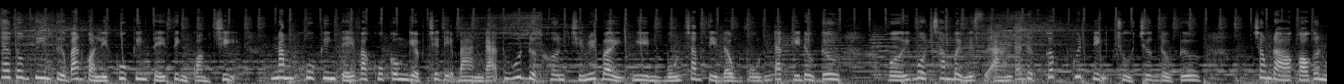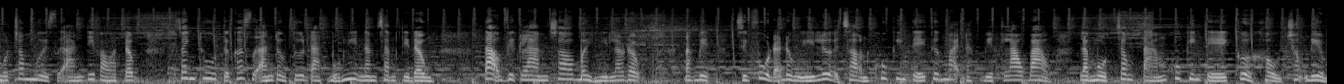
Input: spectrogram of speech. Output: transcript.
Theo thông tin từ Ban Quản lý Khu Kinh tế tỉnh Quảng Trị, 5 khu kinh tế và khu công nghiệp trên địa bàn đã thu hút được hơn 97.400 tỷ đồng vốn đăng ký đầu tư, với 170 dự án đã được cấp quyết định chủ trương đầu tư. Trong đó có gần 110 dự án đi vào hoạt động, doanh thu từ các dự án đầu tư đạt 4.500 tỷ đồng, tạo việc làm cho 7.000 lao động. Đặc biệt, chính phủ đã đồng ý lựa chọn khu kinh tế thương mại đặc biệt Lao Bảo là một trong 8 khu kinh tế cửa khẩu trọng điểm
